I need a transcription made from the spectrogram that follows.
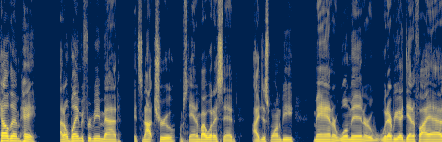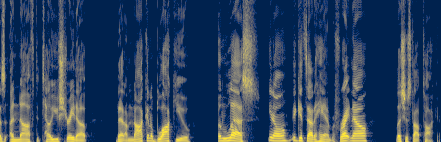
Tell them, hey, I don't blame you for being mad. It's not true. I'm standing by what I said. I just want to be man or woman or whatever you identify as enough to tell you straight up that I'm not going to block you unless, you know, it gets out of hand. But for right now, let's just stop talking.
